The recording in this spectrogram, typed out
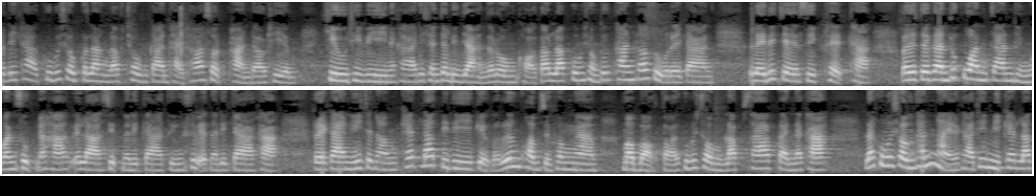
สวัสดีค่ะ คุณผู้ชมกำลังรับชมการถ่ายทอดสดผ่านดาวเทียม QTV นะคะ ดิฉันจริญญาหันตรงขอต้อนรับคุณผู้ชมทุกท่านเข้าสู่รายการ Lady J Secret ค่ะ เราจะเจอกันทุกวันจันทร์ถึงวันศุกร์นะคะ เวลา 10นาฬิกาถึง 11นาฬิกาค่ะ รายการนี้จะนำเคล็ดลับดีๆ เกี่ยวกับเรื่องความสวยความงาม มาบอกต่อให้คุณผู้ชมรับทราบกันนะคะ และคุณผู้ชมท่านไหนนะคะ ที่มีเคล็ดลับ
